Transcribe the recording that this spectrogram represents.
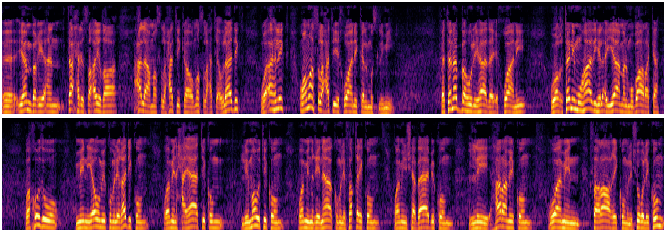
آه، ينبغي أن تحرص أيضا على مصلحتك ومصلحة أولادك وأهلك ومصلحة إخوانك المسلمين. فتنبهوا لهذا إخواني واغتنموا هذه الأيام المباركة وخذوا من يومكم لغدكم ومن حياتكم لموتكم ومن غناكم لفقركم ومن شبابكم لهرمكم ومن فراغكم لشغلكم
